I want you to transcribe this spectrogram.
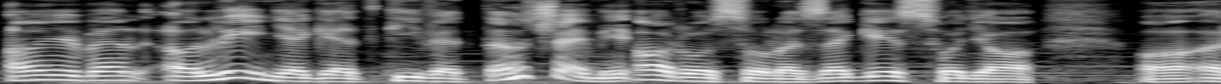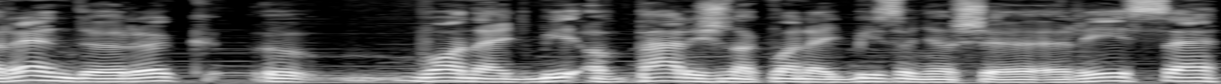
amiben a lényeget kivettem, semmi, arról szól az egész, hogy a, a rendőrök, van egy, a Párizsnak van egy bizonyos része,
